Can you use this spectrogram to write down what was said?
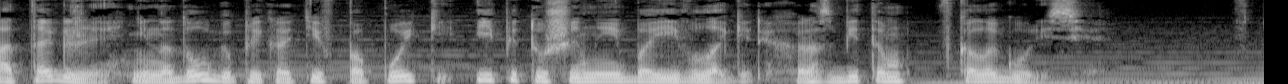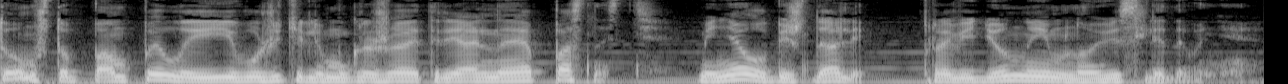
а также ненадолго прекратив попойки и петушиные бои в лагерях, разбитом в Калагорисе том, что Помпелло и его жителям угрожает реальная опасность, меня убеждали проведенные мною исследования.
